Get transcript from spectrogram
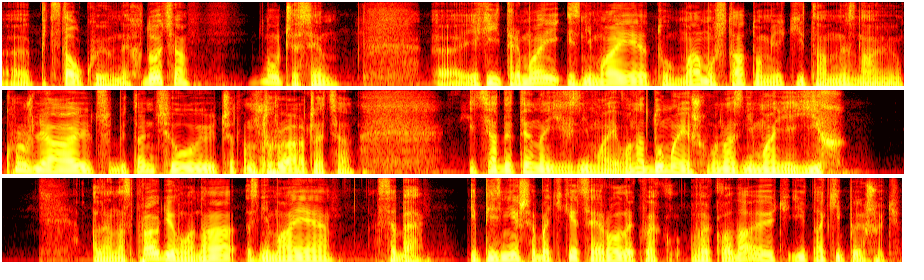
Е, підставкою в них доця, ну чи син. Е, який тримає і знімає ту маму з татом, які там, не знаю, кружляють собі, танцюють чи там дурачаться. І ця дитина їх знімає. Вона думає, що вона знімає їх. Але насправді вона знімає себе. І пізніше батьки цей ролик викладають і так і пишуть.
